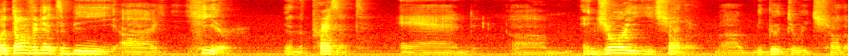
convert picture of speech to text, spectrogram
But don't forget to be uh, here in the present and um, enjoy each other. Uh, be good to each other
